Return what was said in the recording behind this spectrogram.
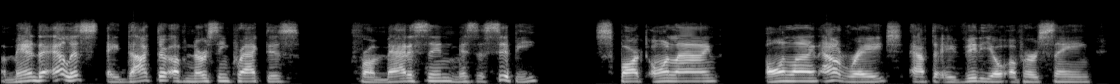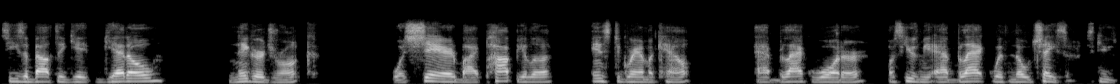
Amanda Ellis, a doctor of nursing practice from Madison, Mississippi, sparked online online outrage after a video of her saying she's about to get ghetto nigger drunk was shared by popular Instagram account at Blackwater, or excuse me, at Black with No Chaser. Excuse me.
